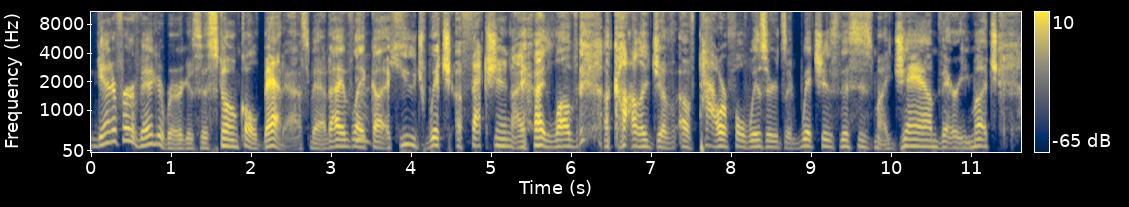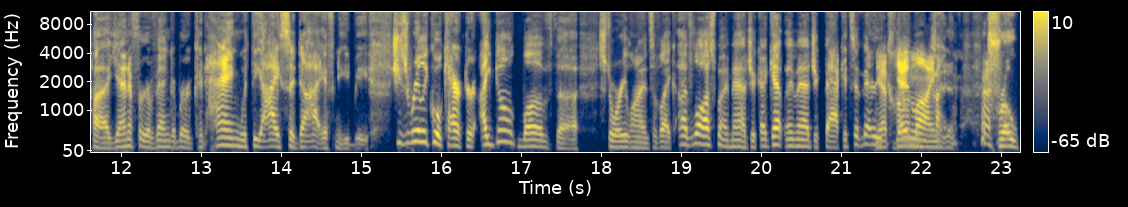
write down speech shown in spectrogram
Yennefer of Vengerberg is a stone cold badass, man. I have like a huge witch affection. I, I love a college of, of powerful wizards and witches. This is my jam very much. Uh, Yennefer of Vengerberg could hang with the Aes Sedai if need be. She's a really cool character. I don't love the storylines of like, I've lost my magic. I get my magic back. It's a very yep, common kind of trope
